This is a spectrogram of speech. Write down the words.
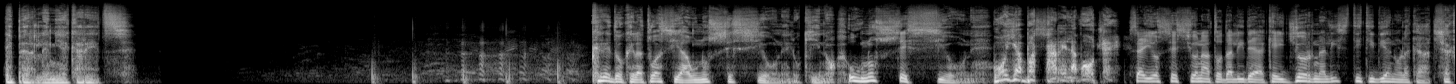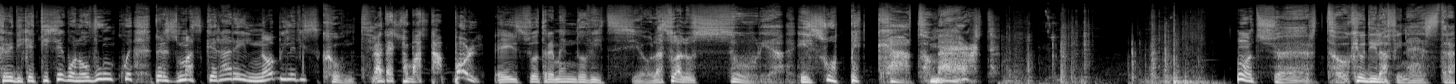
e per le mie carezze. Credo che la tua sia un'ossessione, Luchino, un'ossessione. Puoi abbassare la voce? Sei ossessionato dall'idea che i giornalisti ti diano la caccia, credi che ti seguano ovunque per smascherare il nobile Visconti. Adesso basta, Paul! E il suo tremendo vizio, la sua lussuria, il suo peccato. Mert! Oh certo, chiudi la finestra,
